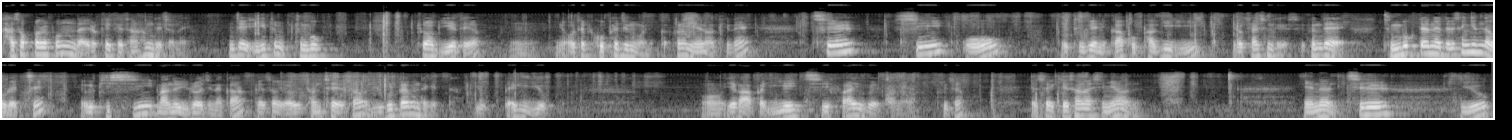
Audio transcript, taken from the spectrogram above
다섯 번을 뽑는다. 이렇게 계산하면 되잖아요. 이제 이게 좀 중복 조합 이해돼요? 음, 어차피 곱해지는 거니까. 그럼 얘는 어떻게 돼? 7, C, 5, 이두 개니까 곱하기 2 이렇게 하시면 되겠어요. 근데 중복된 애들이 생긴다고 그랬지? 여기 BC만으로 이루어진 애가 그래서 여기 전체에서 6을 빼면 되겠다. 6 빼기 6 어, 얘가 아까 EH5였잖아요. 그죠? 그래서 계산하시면 얘는 7, 6,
